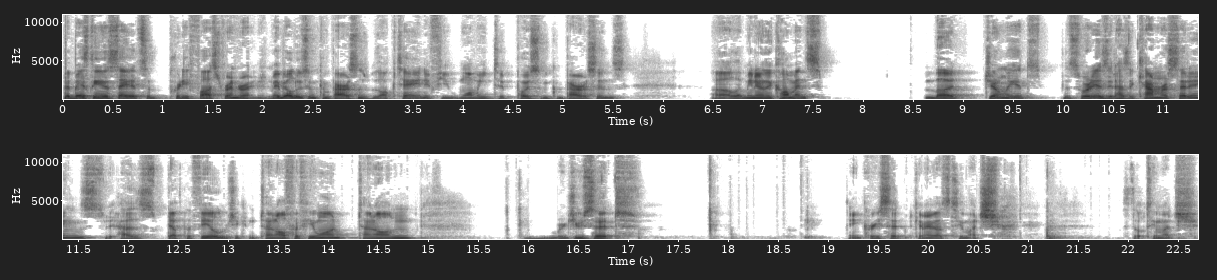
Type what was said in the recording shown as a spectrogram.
But basically, I say it's a pretty fast render engine. Maybe I'll do some comparisons with Octane if you want me to post some comparisons. Uh, let me know in the comments. But generally, it's that's what it is. It has a camera settings. It has depth of field, which you can turn off if you want, turn on, reduce it, increase it. Okay, maybe that's too much. Still too much.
